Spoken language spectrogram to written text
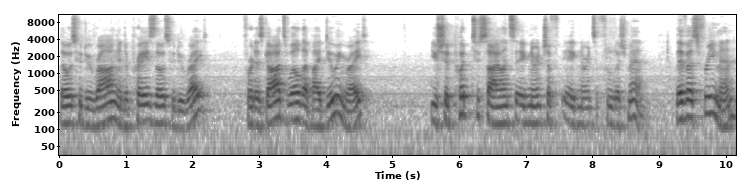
those who do wrong and to praise those who do right. For it is God's will that by doing right, you should put to silence the ignorance of, ignorance of foolish men. Live as free men,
